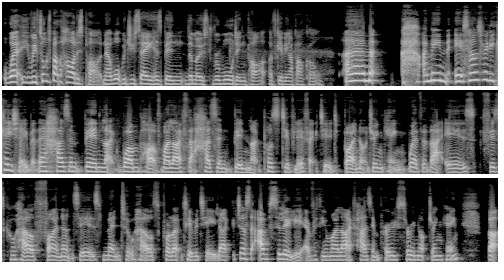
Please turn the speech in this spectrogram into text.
where, we've talked about the hardest part. Now, what would you say has been the most rewarding part of giving up alcohol? Um, I mean, it sounds really cliche, but there hasn't been like one part of my life that hasn't been like positively affected by not drinking, whether that is physical health, finances, mental health, productivity, like just absolutely everything in my life has improved through not drinking. But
